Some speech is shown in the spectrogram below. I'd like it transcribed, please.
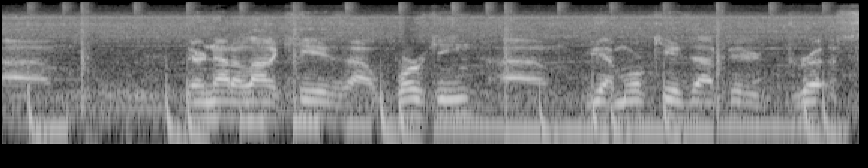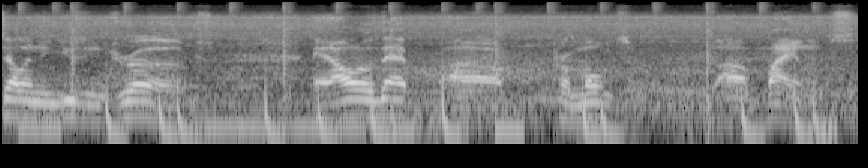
Um, there are not a lot of kids uh, working. Um, you have more kids out there selling and using drugs. And all of that uh, promotes uh, violence.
